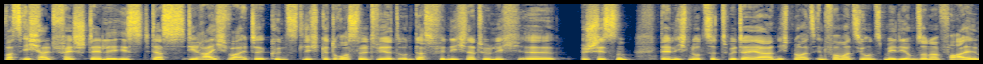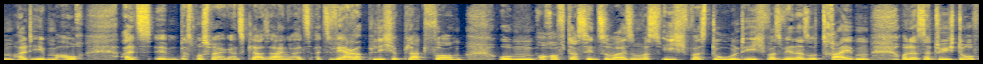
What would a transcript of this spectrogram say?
Was ich halt feststelle, ist, dass die Reichweite künstlich gedrosselt wird und das finde ich natürlich äh, beschissen, denn ich nutze Twitter ja nicht nur als Informationsmedium, sondern vor allem halt eben auch als, ähm, das muss man ja ganz klar sagen, als, als werbliche Plattform, um auch auf das hinzuweisen, was ich, was du und ich, was wir da so treiben. Und das ist natürlich doof.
